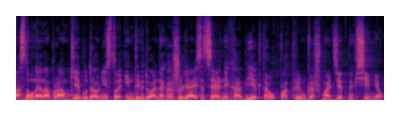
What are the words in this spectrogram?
Асноўныя напрамкі будаўніцтва індывідуальнага жылля і сацыяльных аб'ектаў, падтрымка шматдзетных сем'яў.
